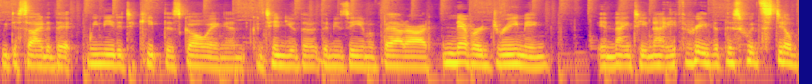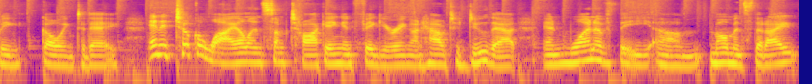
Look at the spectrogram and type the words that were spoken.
we decided that we needed to keep this going and continue the, the Museum of Bad Art, never dreaming in 1993 that this would still be going today. And it took a while and some talking and figuring on how to do that. And one of the um, moments that I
